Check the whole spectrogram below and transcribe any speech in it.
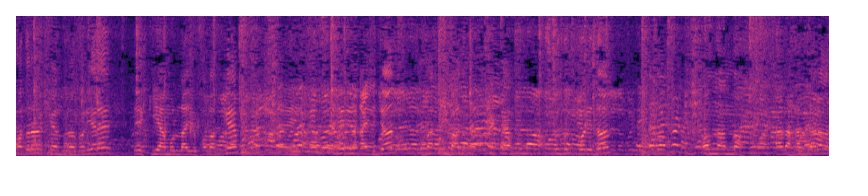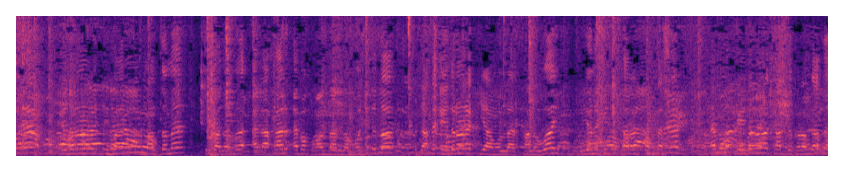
কদরের কেন্দ্র করিয়ারে এই কিয়ামুল্লাই উপলক্ষে এই আয়োজন বা ইবাদত একটা সুযোগ করে দেন এবং অন্যান্য এলাকার যারা আছে, এই ধরনের ইবাদতের মাধ্যমে, ইবাদত এলাকার এবং অন্যান্য মসজিদে তো যাতে এই ধরনের কিয়ামুল্লাহ চালু হয়, এই জন্য কিন্তু তারা প্রত্যাশা এবং এই ধরনের কার্যক্রম যাতে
